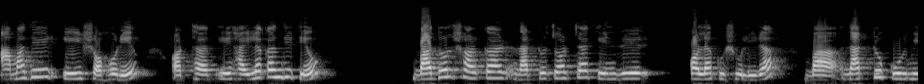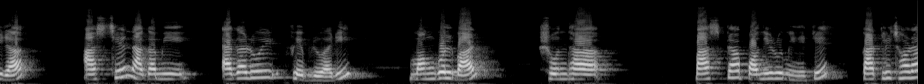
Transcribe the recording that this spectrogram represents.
আমাদের এই শহরে, অর্থাৎ এই হাইলাকান্দিতেও বাদল সরকার নাট্যচর্চা কেন্দ্রের কলাকুশলীরা বা নাট্যকর্মীরা আসছেন আগামী এগারোই ফেব্রুয়ারি। মঙ্গলবার সন্ধ্যা পাঁচটা পনেরো মিনিটে কাটলিছড়া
